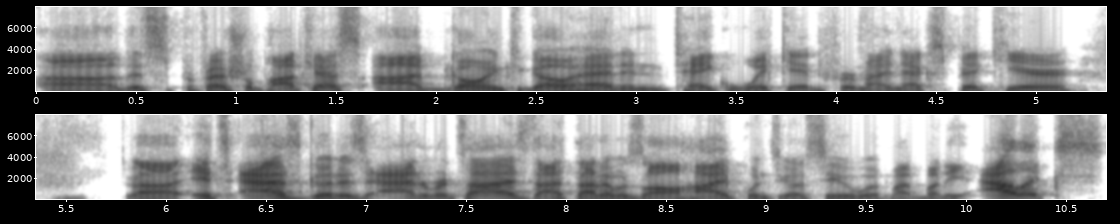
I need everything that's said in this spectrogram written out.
uh, this is professional podcast. I'm going to go ahead and take Wicked for my next pick here. Uh, it's as good as advertised. I thought it was all hype. Went to go see it with my buddy Alex.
